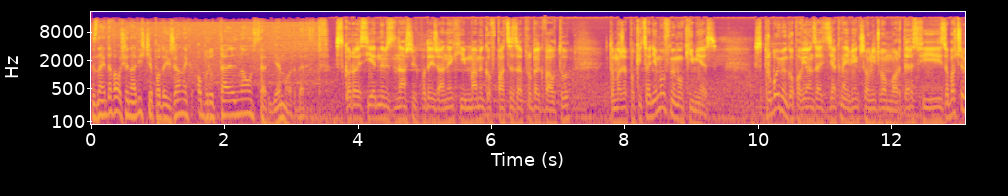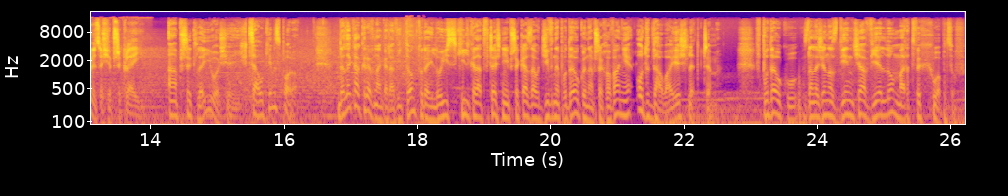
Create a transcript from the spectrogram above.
znajdował się na liście podejrzanych o brutalną serię morderstw. Skoro jest jednym z naszych podejrzanych i mamy go w pace za próbę gwałtu, to może póki co nie mówmy mu kim jest. Spróbujmy go powiązać z jak największą liczbą morderstw i zobaczymy co się przyklei. A przykleiło się ich całkiem sporo. Daleka krewna Garavito, której Luis kilka lat wcześniej przekazał dziwne pudełko na przechowanie, oddała je śledczym. W pudełku znaleziono zdjęcia wielu martwych chłopców.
